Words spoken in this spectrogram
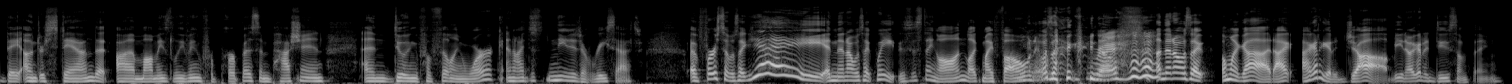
they understand that uh, mommy's leaving for purpose and passion and doing fulfilling work. And I just needed a reset. At first, I was like, yay. And then I was like, wait, is this thing on? Like my phone? It was like, you know. Right. and then I was like, oh my God, I, I got to get a job. You know, I got to do something.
